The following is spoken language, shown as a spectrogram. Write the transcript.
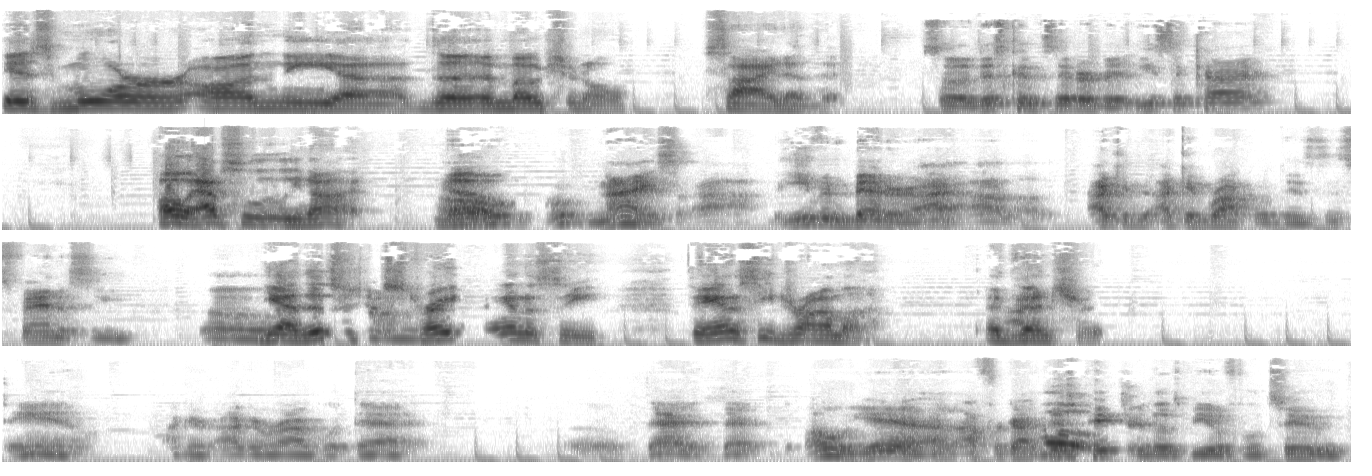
is more on the uh, the emotional side of it. So is this considered an isekai? Oh, absolutely not. No, Oh, oh, nice. Ah, even better. I, I I could I could rock with this. This fantasy. Uh, yeah, this is just straight fantasy, fantasy drama, adventure. Damn, I can I can rock with that. Uh, that that. Oh yeah, I, I forgot. This Oh. picture looks beautiful too.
